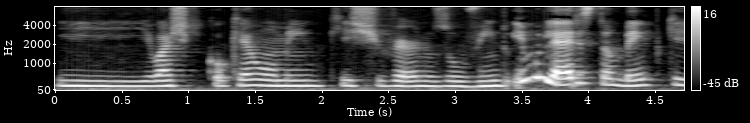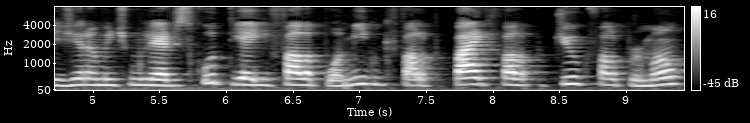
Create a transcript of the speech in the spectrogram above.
E eu acho que qualquer homem que estiver nos ouvindo, e mulheres também, porque geralmente mulher escuta e aí fala pro amigo, que fala pro pai, que fala pro tio, que fala pro irmão.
